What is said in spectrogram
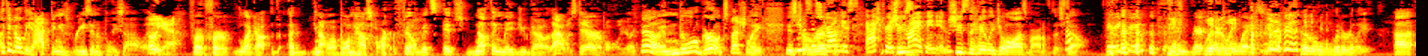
I think all the acting is reasonably solid. Oh, yeah. For, for like a, a, you know, a Blumhouse horror film. It's, it's nothing made you go, that was terrible. You're like, no. And the little girl especially is She was terrific. the strongest actress, in my opinion. She's the Haley Joel Osment of this film. Very true. in very Literally. ways. Yeah, literally. Uh,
